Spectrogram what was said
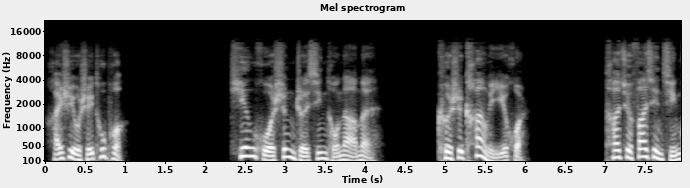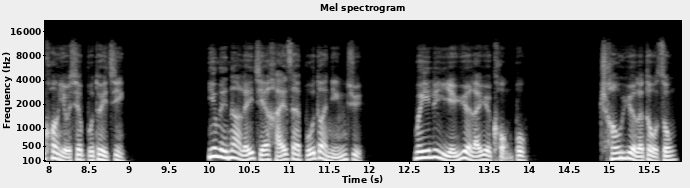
还是有谁突破？天火圣者心头纳闷，可是看了一会儿，他却发现情况有些不对劲，因为那雷劫还在不断凝聚，威力也越来越恐怖，超越了斗宗，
